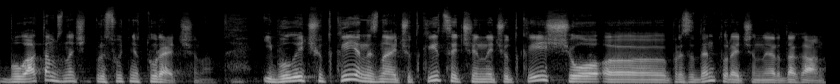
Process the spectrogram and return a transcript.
Була там, значить, присутня Туреччина. І були чутки, я не знаю, чутки це чи не чутки, що е, президент Туреччини Ердоган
